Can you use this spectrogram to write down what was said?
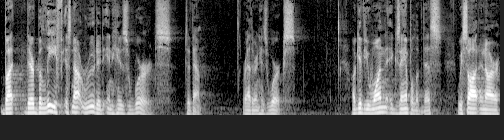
but their belief is not rooted in his words to them, rather, in his works. I'll give you one example of this. We saw it in our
